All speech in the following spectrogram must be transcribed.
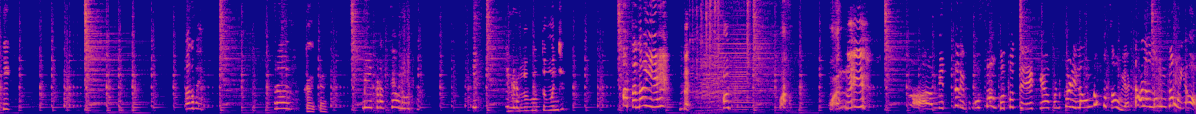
ही अगं बाई. राहुल. काय काय? मी इकडं ठेवलं होतं. म्हणजे? आता नाहीये. पान नाहीये. आ, मी तरी सांगत होते की आपण कडी लावून नको जाऊया टाळा लावून जाऊया.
